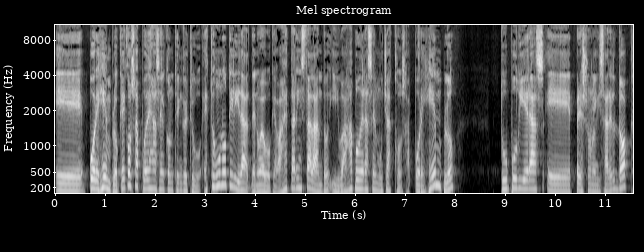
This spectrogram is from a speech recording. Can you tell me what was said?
Eh, por ejemplo, ¿qué cosas puedes hacer con Tinker2? Esto es una utilidad, de nuevo, que vas a estar instalando y vas a poder hacer muchas cosas. Por ejemplo, tú pudieras eh, personalizar el dock.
